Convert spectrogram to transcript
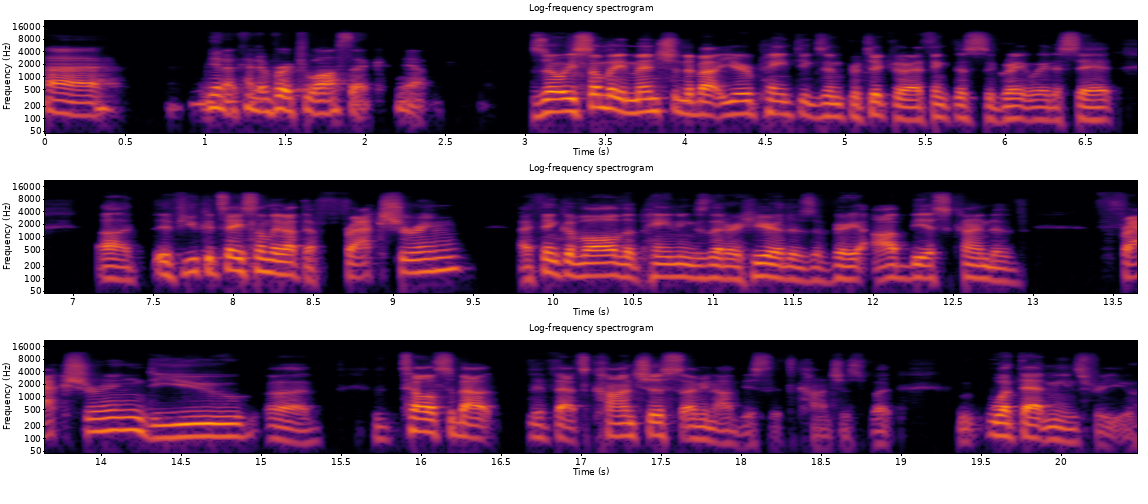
uh, you know, kind of virtuosic. Yeah. Zoey, somebody mentioned about your paintings in particular. I think this is a great way to say it. Uh, if you could say something about the fracturing, I think of all the paintings that are here, there's a very obvious kind of fracturing. Do you uh, tell us about if that's conscious? I mean, obviously it's conscious, but what that means for you.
